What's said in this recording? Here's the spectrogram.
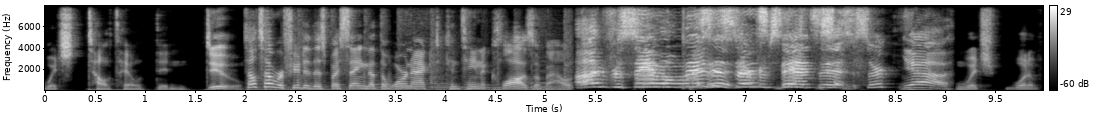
which Telltale didn't do. Telltale refuted this by saying that the WARN Act contained a clause about unforeseeable business circumstances. Cir- yeah, which would have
